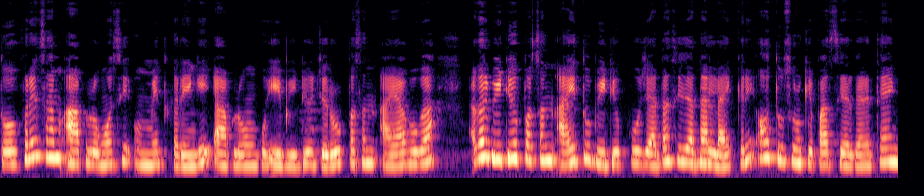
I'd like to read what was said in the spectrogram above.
तो फ्रेंड्स हम आप लोगों से उम्मीद करेंगे, आप लोगों को ये वीडियो ज़रूर पसंद आया होगा। अगर वीडियो पसंद आई तो वीडियो को ज़्यादा से ज़्यादा लाइक करें और दूसरों के पास शेयर करें। Thank you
